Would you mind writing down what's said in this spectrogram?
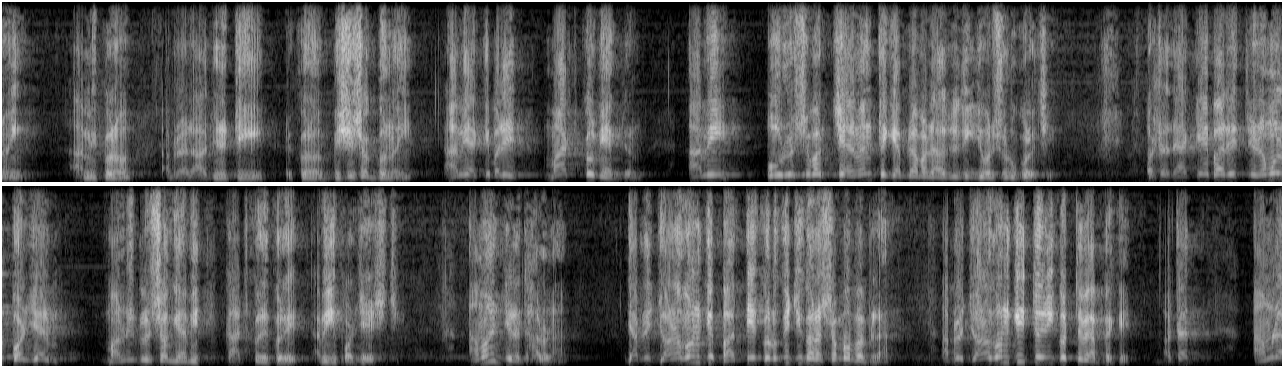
নই, আমি কোনো আপনার রাজনীতি, কোনো বিশেষজ্ঞ নই, আমি একেবারে মাঠ কর্মী একজন। আমি পৌরসভার চেয়ারম্যান থেকে আপনার আমার রাজনৈতিক জীবন শুরু করেছি। অর্থাৎ একেবারে তৃণমূল পর্যায়ের মানুষগুলোর সঙ্গে আমি কাজ করে করে আমি এই পর্যায়ে এসেছি। আমার যেটা ধারণা যে আপনি জনগণকে বাদ দিয়ে কোনো কিছু করা সম্ভব হবে না। আপনার জনগণকেই তৈরি করতে হবে আপনাকে। অর্থাৎ আমরা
